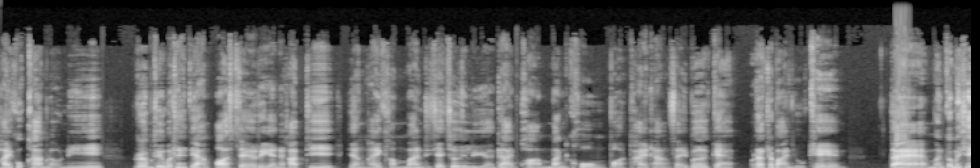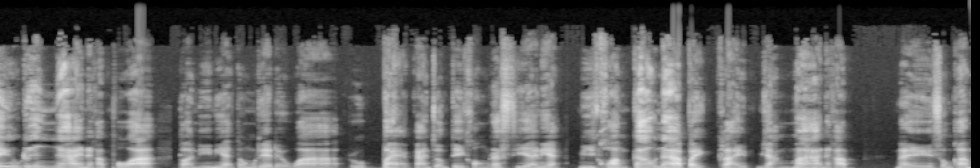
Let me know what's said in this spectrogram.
ภัยคุกคามเหล่านี้รวมถึงประเทศอย่างออสเตรเลียนะครับที่ยังให้คำมั่นที่จะช่วยเหลือด้านความมั่นคง ปลอดภัยทางไซเบอร์แก่รัฐบาลยูเครน แต่มันก็ไม่ใช่เรื่องง่ายนะครับ เพราะว่าตอนนี้เนี่ยต้องเรียกได้ว่ารูปแบบการโจมตีของรัสเซียเนี่ยมีความก้าวหน้าไปไกลอย่างมากนะครับ ในสงคราม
